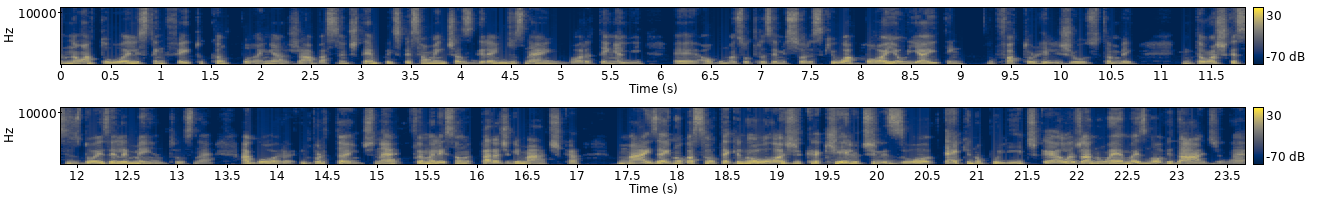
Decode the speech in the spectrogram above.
não à toa eles têm feito campanha já há bastante tempo, especialmente as grandes, né? Embora tenha ali é, algumas outras emissoras que o apoiam, e aí tem o fator religioso também. Então, acho que esses dois elementos, né? Agora, importante, né? Foi uma eleição paradigmática, mas a inovação tecnológica que ele utilizou, tecnopolítica, ela já não é mais novidade, né?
